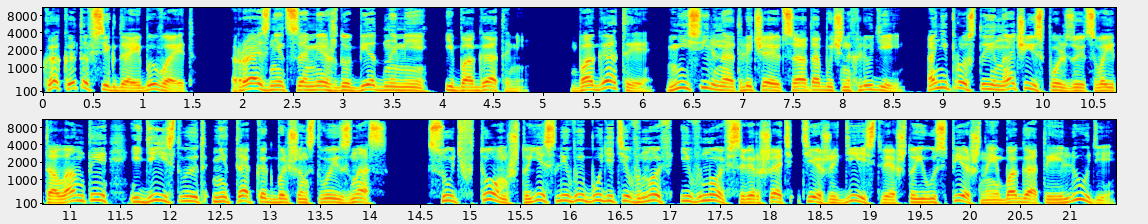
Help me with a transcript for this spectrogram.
как это всегда и бывает. Разница между бедными и богатыми. Богатые не сильно отличаются от обычных людей. Они просто иначе используют свои таланты и действуют не так, как большинство из нас. Суть в том, что если вы будете вновь и вновь совершать те же действия, что и успешные богатые люди,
